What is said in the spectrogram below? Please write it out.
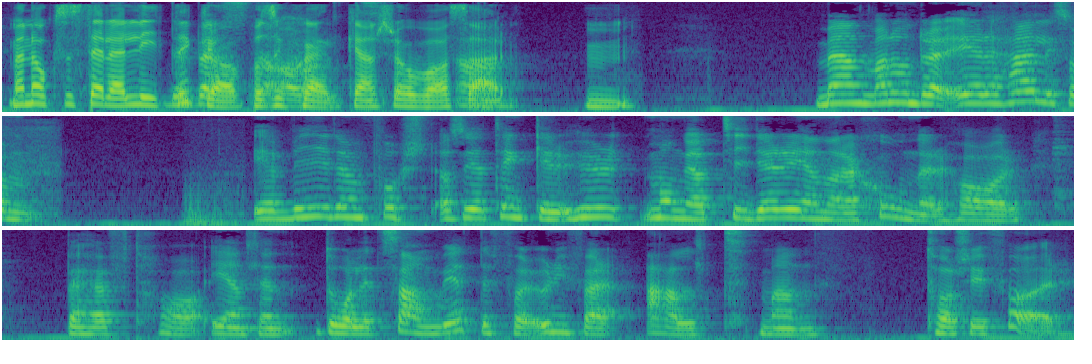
Men också ställa lite krav på sig själv allt. kanske och vara så här. Ja. Mm. Men man undrar, är det här liksom... Är vi den första... Alltså jag tänker, hur många tidigare generationer har behövt ha egentligen dåligt samvete för ungefär allt man tar sig för?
